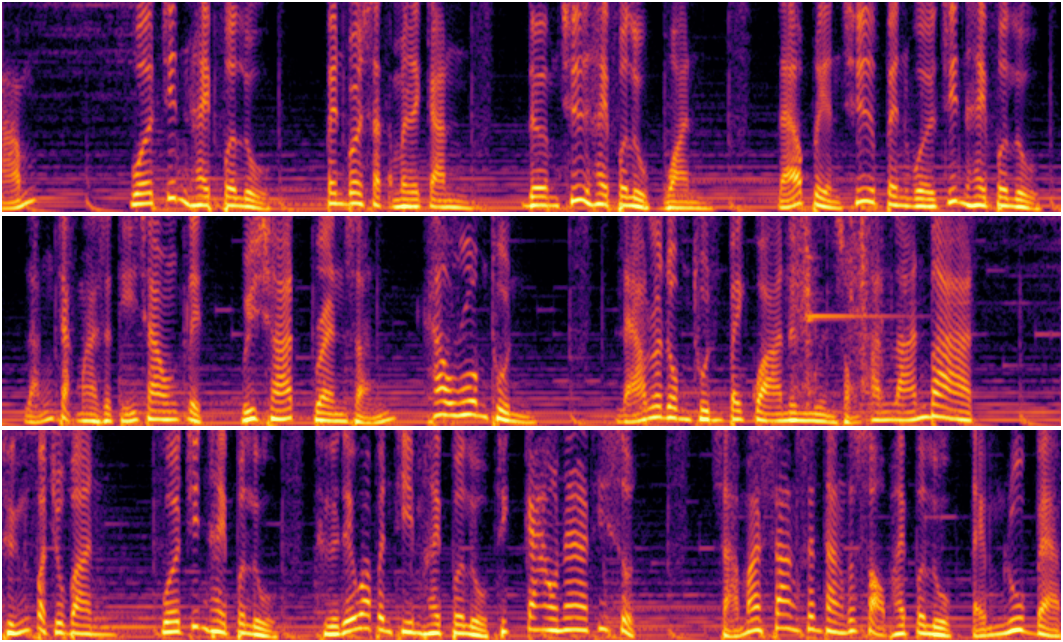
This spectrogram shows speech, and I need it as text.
2023 Virgin Hyperloop เป็นบริษัทอเมริกัน เดิมชื่อ Hyperloop One แล้วเปลี่ยนชื่อเป็น Virgin Hyperloop หลังจากมหาเศรษฐีชาวอังกฤษริชาร์ดแบรนสันเข้าร่วมทุน แล้วระดมทุนไปกว่า 12,000 ล้านบาท ถึงปัจจุบัน Virgin Hyperloop ถือได้ว่าเป็นทีม Hyperloop ที่ก้าวหน้าที่สุด สามารถสร้างเส้นทางทดสอบ Hyperloop เต็มรูปแบบ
